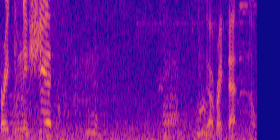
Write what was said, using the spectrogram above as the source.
Breaking this shit! Do I break that? Nope.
